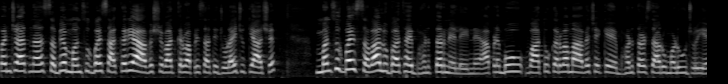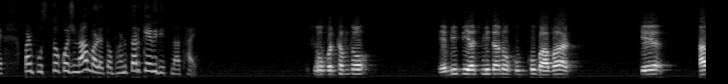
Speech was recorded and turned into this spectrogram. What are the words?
પંચાયતના સભ્ય મનસુખભાઈ સાકરિયા આ વિશે વાત કરવા આપણી સાથે જોડાઈ ચૂક્યા છે. મનસુખભાઈ, સવાલ ઊભા થાય ભણતરને લઈને. આપણે બહુ વાતો કરવામાં આવે છે કે ભણતર સારું મળવું જોઈએ, પણ પુસ્તકો જ ના મળે તો ભણતર કેવી રીતના થાય? સૌ પ્રથમ તો એબીપી અસ્મિતાનો ખૂબ ખૂબ આભાર કે આ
